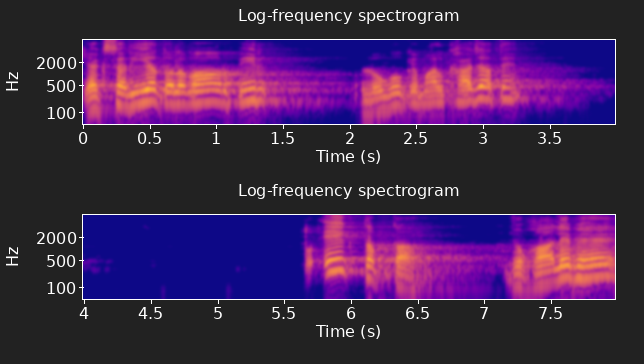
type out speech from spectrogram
کہ اکثریت علماء اور پیر لوگوں کے مال کھا جاتے ہیں۔ تو ایک طبقہ جو غالب ہے،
